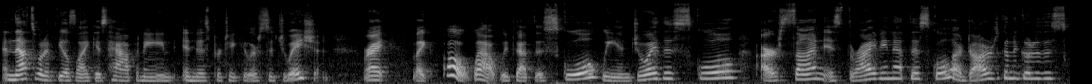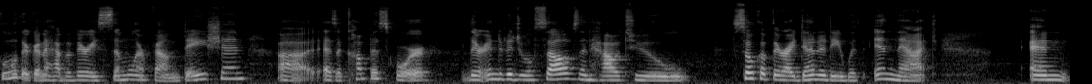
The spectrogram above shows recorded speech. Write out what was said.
And that's what it feels like is happening in this particular situation, right? Like, oh, wow, we've got this school. We enjoy this school. Our son is thriving at this school. Our daughter's going to go to this school. They're going to have a very similar foundation uh, as a compass for their individual selves and how to soak up their identity within that. And,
